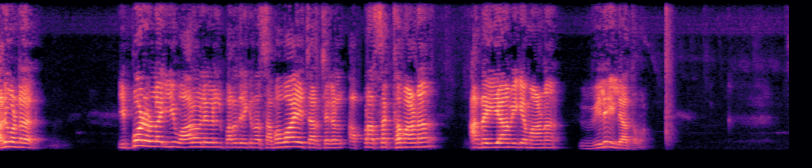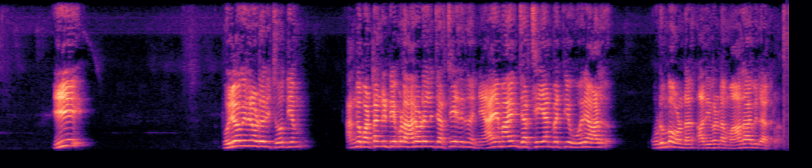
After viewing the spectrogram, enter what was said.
അതുകൊണ്ട് ഇപ്പോഴുള്ള ഈ വാറോലകളിൽ പറഞ്ഞിരിക്കുന്ന സമവായ ചർച്ചകൾ അപ്രസക്തമാണ് അനൈയാമികമാണ് വിലയില്ലാത്തതാണ്. ഈ പുരോഹിതനോടൊരു ചോദ്യം അങ്ങ് പട്ടം കിട്ടിയപ്പോൾ ആരോടെങ്കിലും ചർച്ച ചെയ്തിരുന്നത്? ന്യായമായും ചർച്ച ചെയ്യാൻ പറ്റിയ ഒരാൾ കുടുംബമുണ്ട് അത് ഇവരുടെ മാതാപിതാക്കളാണ്.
